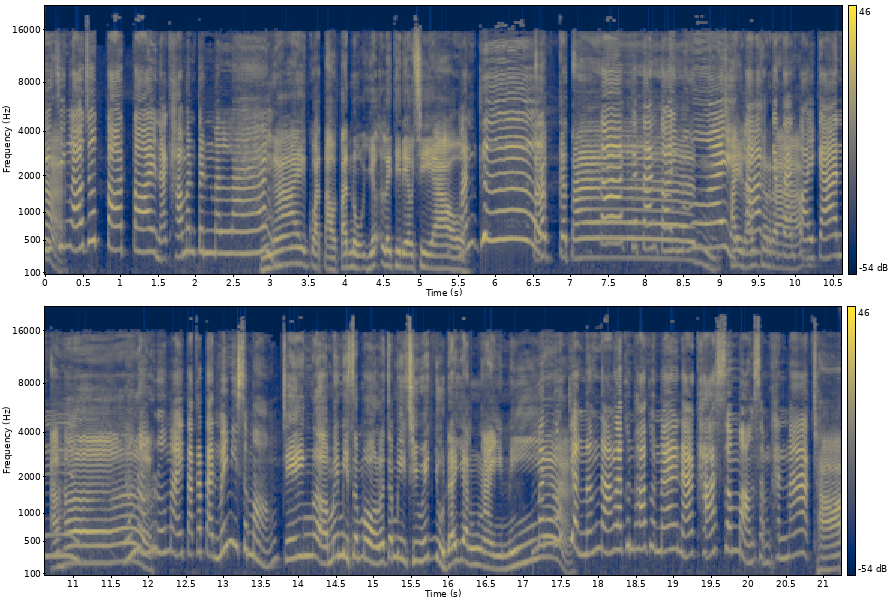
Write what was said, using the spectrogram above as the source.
จริงๆแล้วเจ้าต่อตอยนะคะ มันเป็นแมลงง่ายกว่าเต่าตะหนุเยอะเลยทีเดียวเชียว มันคือตักกะแตนตักกะแตนต่อยมวยใช่แล้วคตักรักะบแตนต่อยกันอ่าฮะน้องๆรู้ไหมตักกะแตนไม่มีสมอง จริงเหรอไม่มีสมองแล้วจะมีชีวิตอยู่ได้ยังไงเนี่ยมนุษย์อย่างน้องๆและคุณพ่อคุณแม่นะคะ สมองสำคัญมากใช่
